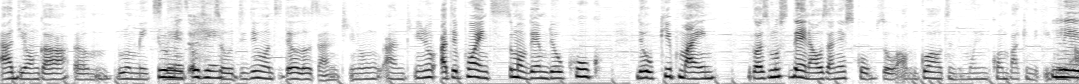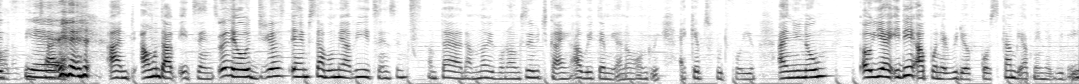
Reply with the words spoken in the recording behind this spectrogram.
i had younger um roommates. Roommates, okay. so they didn't want to tell us and you know and you know at a point some of them they'll cook they'll keep mine because most then I was an esco, so I would go out in the morning, come back in the evening. I Late, have been tired and I wouldn't have eaten. So they would just um stop me, have you eaten? Say, I'm tired, I'm not even hungry. Say, which kind? How will you tell me you're not hungry? I kept food for you. And you know, oh yeah, it didn't happen every day, of course. It can't be happening every day.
